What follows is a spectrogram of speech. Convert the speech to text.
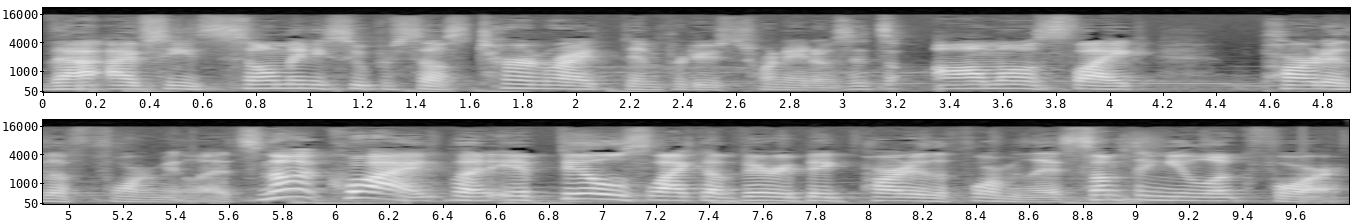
That I've seen so many supercells turn right, then produce tornadoes. It's almost like part of the formula. It's not quite, but it feels like a very big part of the formula. It's something you look for.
